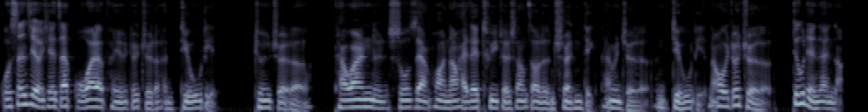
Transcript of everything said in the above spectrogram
我甚至有些在国外的朋友就觉得很丢脸，就是觉得台湾人说这样话，然后还在 Twitter 上造成 trending，他们觉得很丢脸。那我就觉得丢脸在哪？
